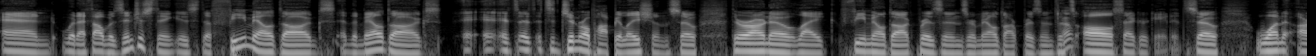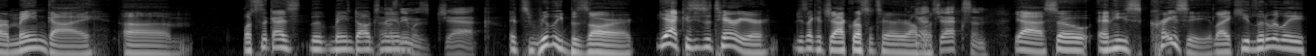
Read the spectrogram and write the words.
And what i thought was interesting is the female dogs and the male dogs it's it's a general population so there are no like female dog prisons or male dog prisons it's Oh. all segregated so one our main guy um what's the guy's the main dog's name? His name was Jack. it's really bizarre yeah because he's a terrier he's like a jack russell terrier Yeah, almost Jackson. yeah, so and he's crazy. Like he literally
